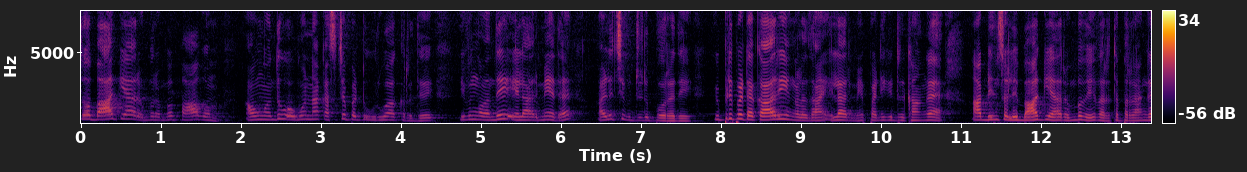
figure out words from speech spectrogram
ஸோ பாக்யா ரொம்ப ரொம்ப பாவம். அவங்க வந்து ஒவ்வொன்றா கஷ்டப்பட்டு உருவாக்குறது. இவங்க வந்து எல்லாருமே அதை அழிச்சு விட்டுட்டு போகிறது இப்படிப்பட்ட காரியங்களை தான் எல்லாருமே பண்ணிக்கிட்டு இருக்காங்க. அப்படின்னு சொல்லி பாக்யா ரொம்பவே வருத்தப்படுறாங்க.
